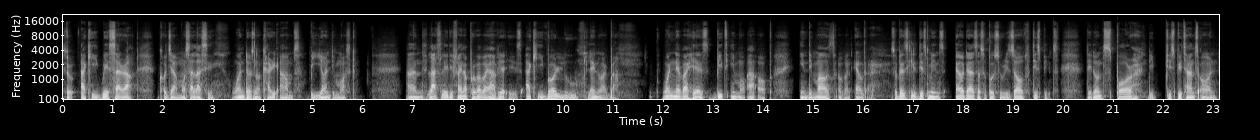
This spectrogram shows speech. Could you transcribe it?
So, Akigwe Sarah Koja Mosalasi. One does not carry alms beyond the mosque. And lastly, the final proverb I have here is Akigbo Lu Lenu Agba. One never hears beat him or her up in the mouth of an elder. So basically, this means elders are supposed to resolve disputes. They don't spur the disputants on.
